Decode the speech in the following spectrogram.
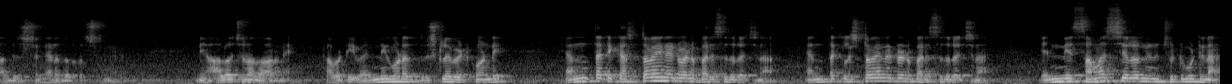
అదృష్టంగానే దురదృష్టంగానే. నీ ఆలోచన ద్వారానే. కాబట్టి ఇవన్నీ కూడా దృష్టిలో పెట్టుకోండి. ఎంతటి కష్టమైనటువంటి పరిస్థితులు వచ్చినా ఎంత క్లిష్టమైనటువంటి పరిస్థితులు వచ్చినా ఎన్ని సమస్యలు నేను చుట్టుముట్టినా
